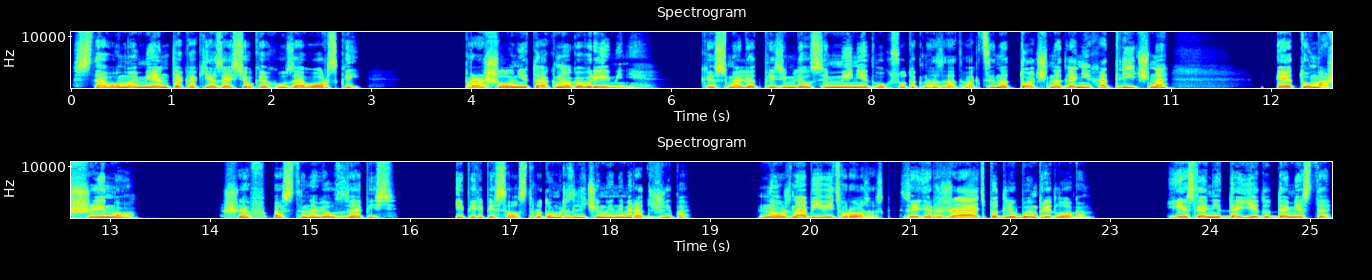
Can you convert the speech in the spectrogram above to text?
С того момента, как я засек их у Заворской, прошло не так много времени. Космолет приземлился менее двух суток назад. Вакцина точно для них. Отлично! Эту машину... Шеф остановил запись и переписал с трудом различимые номера джипа, Нужно объявить в розыск, задержать под любым предлогом. Если они доедут до места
